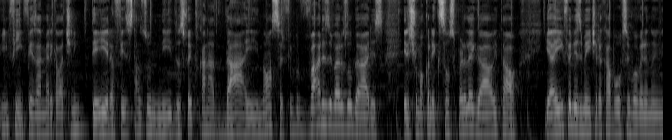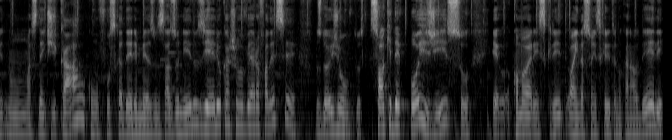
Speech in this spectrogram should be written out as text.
enfim, fez a América Latina inteira, fez Estados Unidos, foi pro Canadá e, nossa, foi por vários e vários lugares. Ele tinha uma conexão super legal e tal. E aí, infelizmente, ele acabou se envolvendo num, num acidente de carro com o Fusca dele mesmo nos Estados Unidos e ele e o cachorro vieram a falecer, os dois juntos. Só que depois disso, eu, como eu era inscrito, eu ainda sou inscrito no canal dele,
